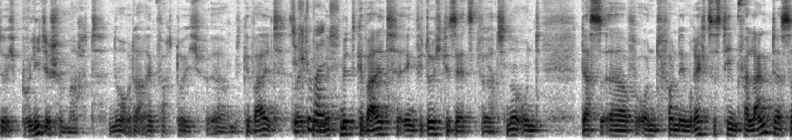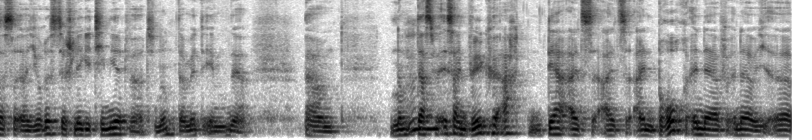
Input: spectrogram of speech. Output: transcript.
durch politische Macht ne? oder einfach durch ähm, Gewalt, durch Gewalt. Mit, mit, Gewalt irgendwie durchgesetzt wird. Ne? Und, das, äh, und von dem Rechtssystem verlangt, dass das äh, juristisch legitimiert wird, ne? damit eben der ähm, Ne? Mhm. Das ist ein Willkürakt, der als, als ein Bruch in der, in der äh,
